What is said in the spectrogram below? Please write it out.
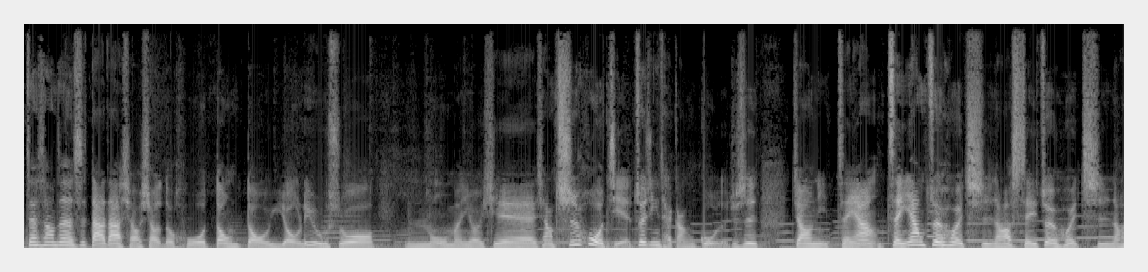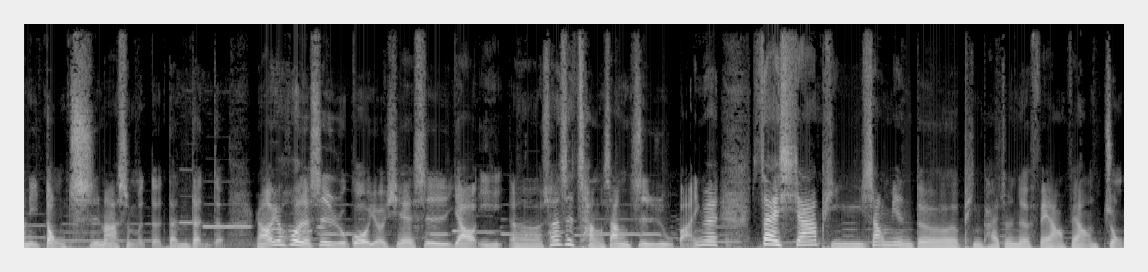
站上真的是大大小小的活动都有，例如说，嗯，我们有一些像吃货节，最近才刚过的，就是教你怎样怎样最会吃，然后谁最会吃，然后你懂吃吗什么的等等的。然后又或者是如果有一些是要一呃，算是厂商置入吧，因为在虾皮上面的品牌真的非常非常众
